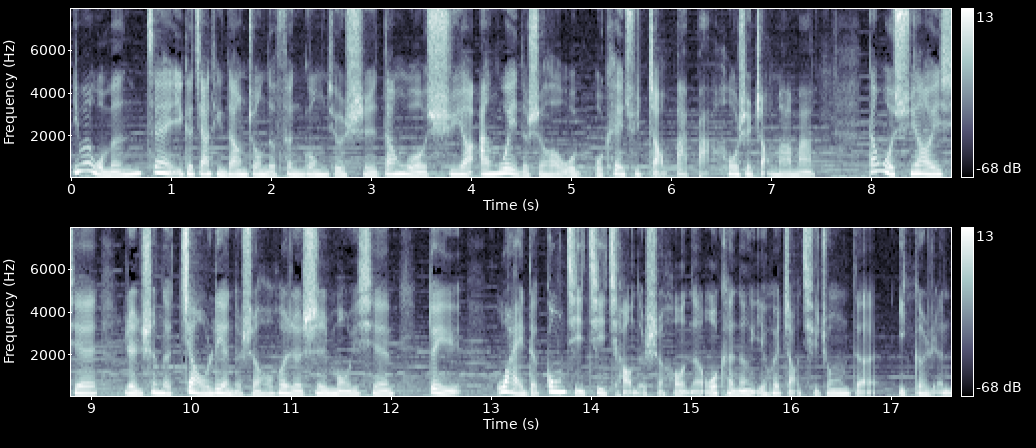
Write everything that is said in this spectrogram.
因为我们在一个家庭当中的分工就是，当我需要安慰的时候，我我可以去找爸爸，或是找妈妈。当我需要一些人生的教练的时候，或者是某一些对外的攻击技巧的时候呢，我可能也会找其中的一个人。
